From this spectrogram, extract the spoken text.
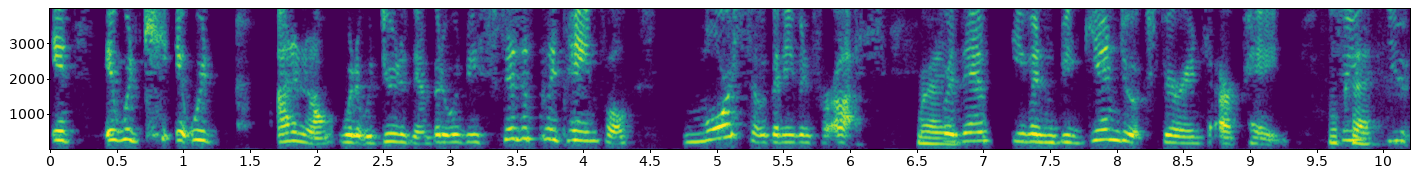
it's it would it would I don't know what it would do to them, but it would be physically painful more so than even for us right. for them to even begin to experience our pain. So okay. you, you,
